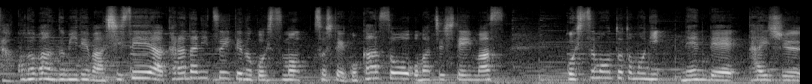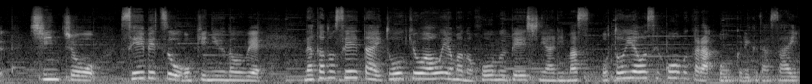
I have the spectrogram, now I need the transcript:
さあこの番組では姿勢や体についてのご質問そしてご感想をお待ちしています。ご質問とともに年齢体重身長性別をご記入の上中野生態東京青山のホームページにありますお問い合わせフォームからお送りください。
